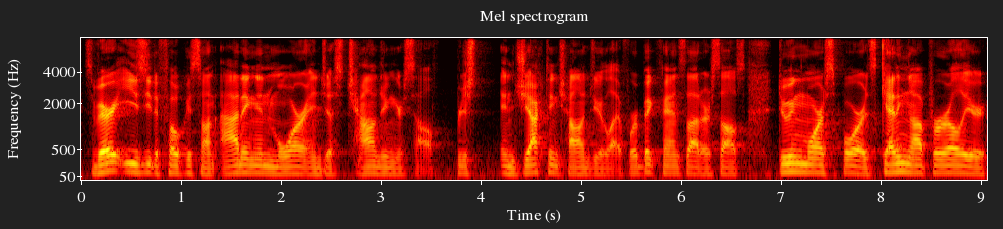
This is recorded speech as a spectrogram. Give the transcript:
It's very easy to focus on adding in more and just challenging yourself. Just injecting challenge in your life. We're big fans of that ourselves. Doing more sports, getting up earlier,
